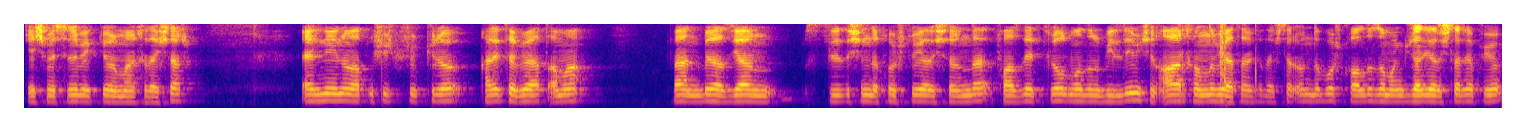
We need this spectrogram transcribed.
geçmesini bekliyorum arkadaşlar. El Nino 63,5 kilo kalite bir at ama ben biraz yarın stili dışında koştuğu yarışlarında fazla etkili olmadığını bildiğim için ağır kanlı bir at arkadaşlar. Önde boş kaldığı zaman güzel yarışlar yapıyor.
